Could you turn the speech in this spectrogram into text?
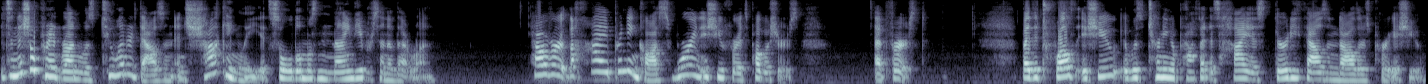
Its initial print run was 200,000, and shockingly, it sold almost 90% of that run. However, the high printing costs were an issue for its publishers at first. By the 12th issue, it was turning a profit as high as $30,000 per issue,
